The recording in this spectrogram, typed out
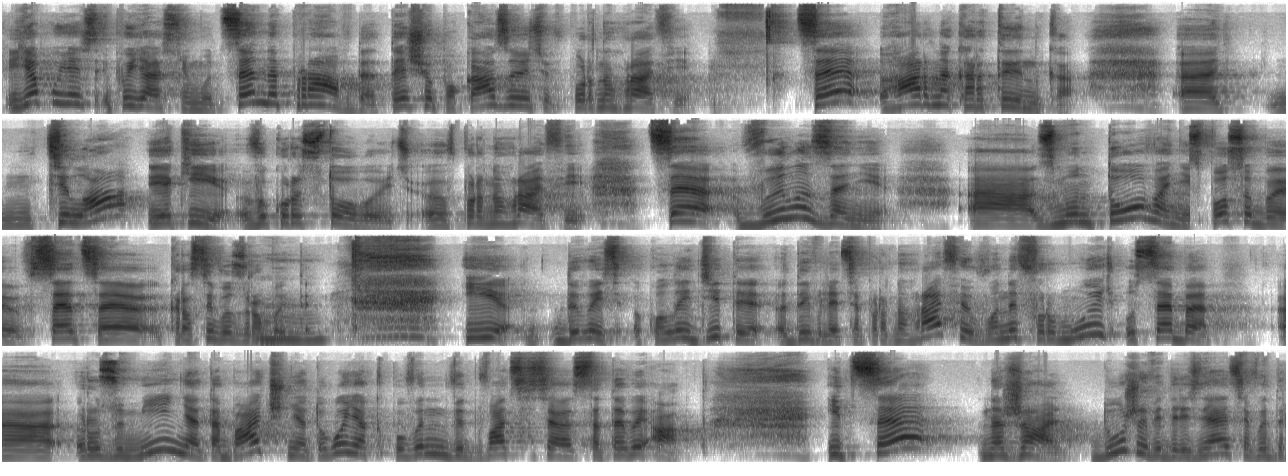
І я пояс- пояснюю йому, це неправда, те, що показують в порнографії. Це гарна картинка. Е, Тіла, які використовують е, в порнографії, це вилизані, е, змонтовані способи все це красиво зробити. І дивись, коли діти дивляться порнографію, вони формують у себе е, розуміння та бачення того, як повинен відбуватися статевий акт. І це. На жаль, дуже відрізняється від,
